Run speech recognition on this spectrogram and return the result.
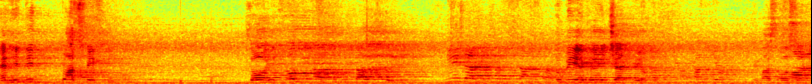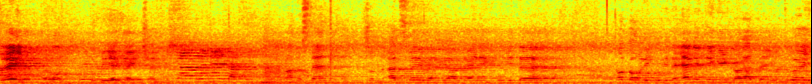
And he did plus 50. So it's not enough to be talented. To be a great champion, we must also train a lot to be a great champion understand? So that's why when we are training Kumite, not only Kumite, anything in Karate, you try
